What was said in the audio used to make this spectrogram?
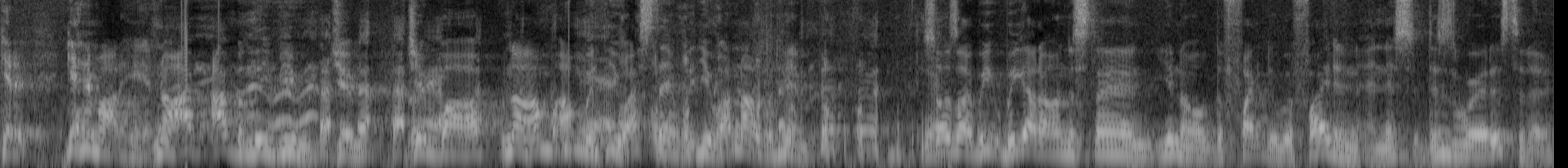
get it, get him out of here. No, I, I believe you, Jim, Jim Bob. No, I'm, I'm with you. I stand with you. I'm not with him. So it's like we, we got to understand, you know, the fight that we're fighting, and this this is where it is today.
